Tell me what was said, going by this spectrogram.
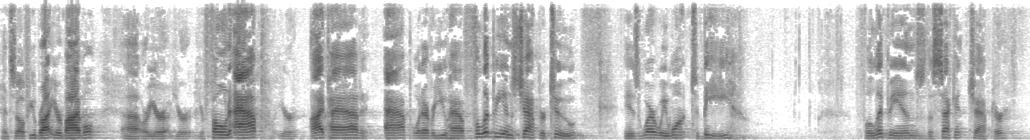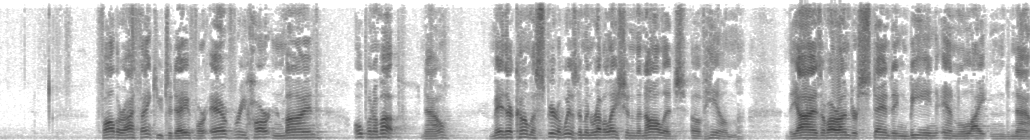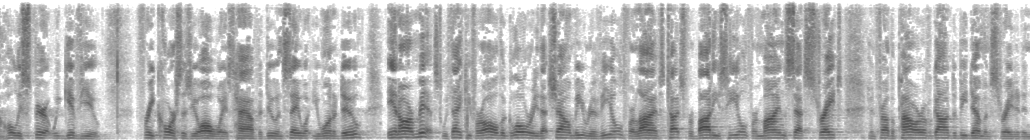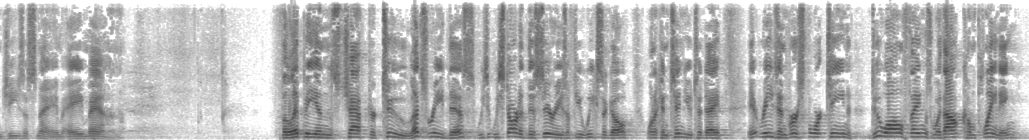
And so if you brought your Bible uh, or your, your, your phone app, your iPad app, whatever you have, Philippians chapter 2 is where we want to be. Philippians, the second chapter. Father, I thank you today for every heart and mind. Open them up now. May there come a spirit of wisdom and revelation and the knowledge of Him the eyes of our understanding being enlightened now. Holy Spirit, we give you free course as you always have to do and say what you want to do in our midst. We thank you for all the glory that shall be revealed, for lives touched, for bodies healed, for minds set straight, and for the power of God to be demonstrated in Jesus' name. Amen. Philippians chapter 2. Let's read this. We, we started this series a few weeks ago. want to continue today. It reads in verse 14, Do all things without complaining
